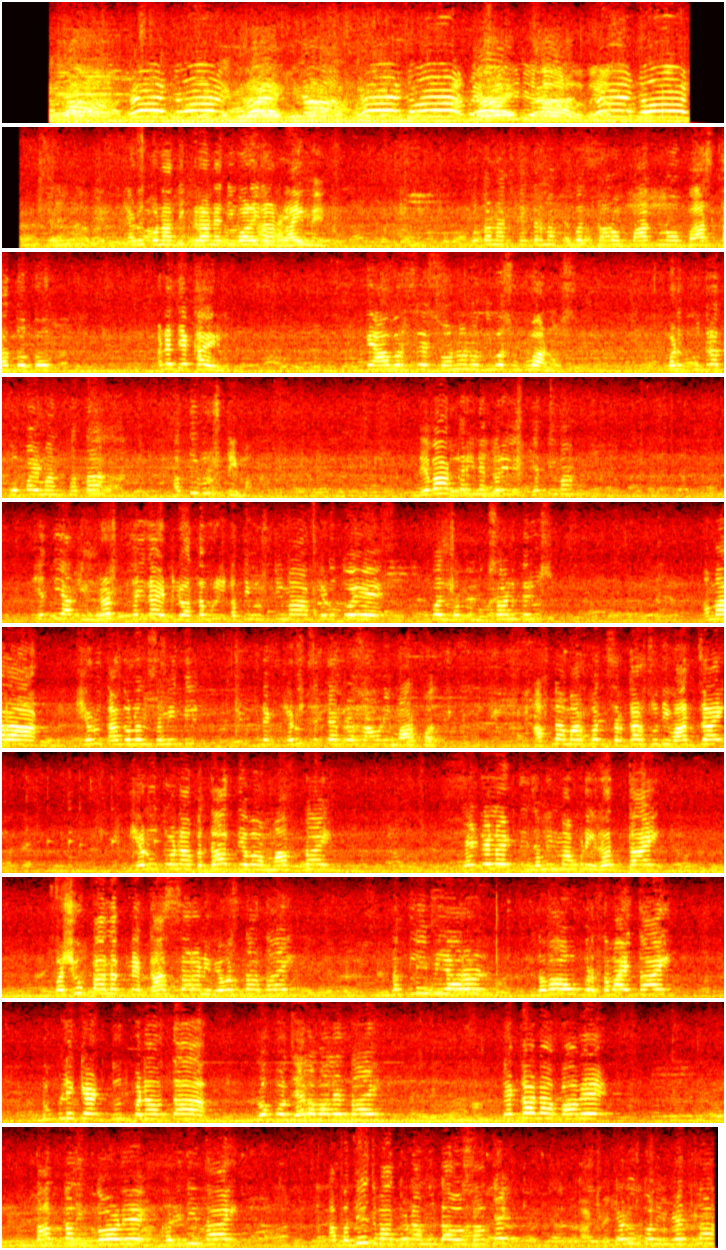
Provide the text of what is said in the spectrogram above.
ખેડૂતોના દીકરાને દિવાળીના ટાઈમે પોતાના ખેતરમાં ખૂબ જ સારો પાકનો ભાસ થતો હતો અને દેખાઈ રહ્યું. કે આ વર્ષે સોનાનો દિવસ ઉગવાનો છે. પણ કુદરત કોપાયમાન થતા અતિવૃષ્ટિમાં, દેવા કરીને કરેલી ખેતીમાં, ખેતી આખી નષ્ટ થઈ જાય એટલે અતિવૃ- અતિવૃષ્ટિમાં ખેડૂતોએ ખૂબ જ મોટું નુકસાન કર્યું છે. અમારા ખેડૂત આંદોલન સમિતિ અને ખેડૂત સત્યાગ્રહ સાવણી મારફત, આપના મારફત સરકાર સુધી વાત જાય, ખેડૂતોના બધા દેવા માફ થાય સેટેલાઇટથી જમીનમાં આપણી રદ થાય, પશુપાલકને ઘાસચારાની વ્યવસ્થા થાય, નકલી બિયારણ દવાઓ ઉપર તવાઈ થાય, ડુપ્લિકેટ દૂધ બનાવતા લોકો જેલ હવાલે થાય, ટેકાના ભાવે તાત્કાલિક ધોરણે ખરીદી થાય. આ બધી જ વાતોના મુદ્દાઓ સાથે ખેડૂતોની વેદના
